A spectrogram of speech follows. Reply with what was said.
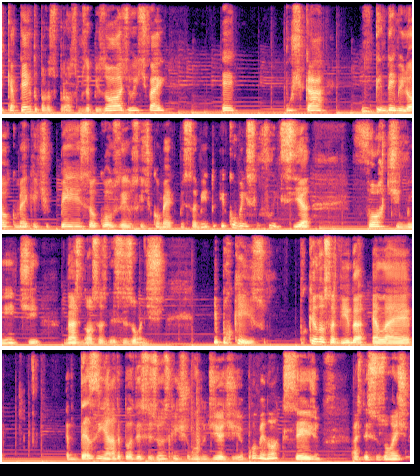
Fique atento para os próximos episódios. A gente vai é, buscar entender melhor como é que a gente pensa, quais os erros que a gente comete no pensamento e como isso influencia fortemente nas nossas decisões. E por que isso? Porque a nossa vida ela é, é desenhada pelas decisões que a gente toma no dia a dia. Por menor que sejam as decisões,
